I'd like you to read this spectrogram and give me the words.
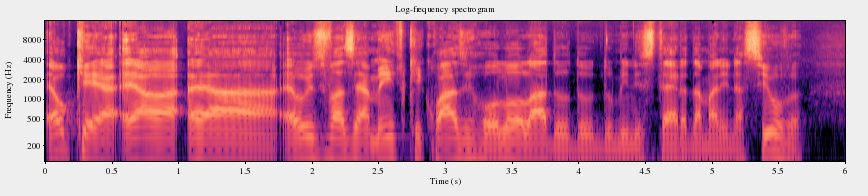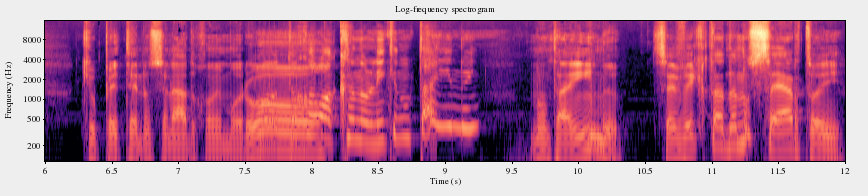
É o quê? É, é a- é a- é o esvaziamento que quase rolou lá do, do, do Ministério da Marina Silva? Que o PT no Senado comemorou? Pô, tô colocando o link e não tá indo, hein? Não tá indo? Você vê que tá dando certo aí.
